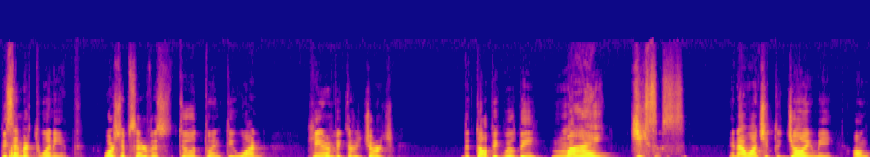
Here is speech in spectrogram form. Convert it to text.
December 20th, worship service 221, here in Victory Church, the topic will be My Jesus. And I want you to join me on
